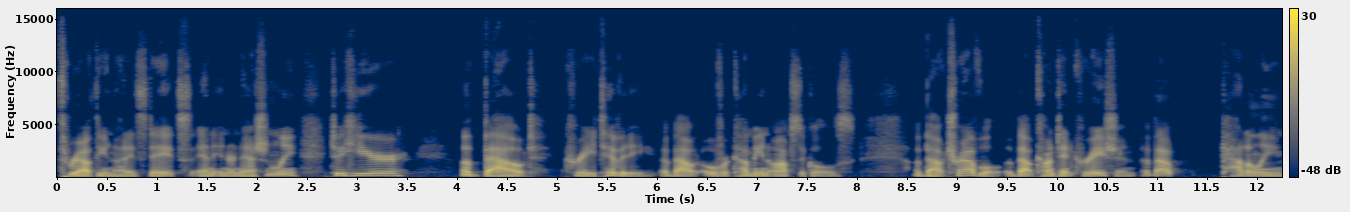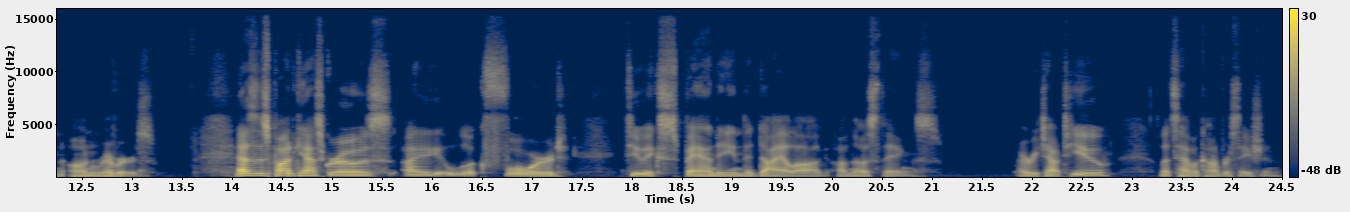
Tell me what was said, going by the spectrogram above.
throughout the United States and internationally to hear about creativity, about overcoming obstacles, about travel, about content creation, about paddling on rivers. As this podcast grows, I look forward to expanding the dialogue on those things. I reach out to you. Let's have a conversation.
